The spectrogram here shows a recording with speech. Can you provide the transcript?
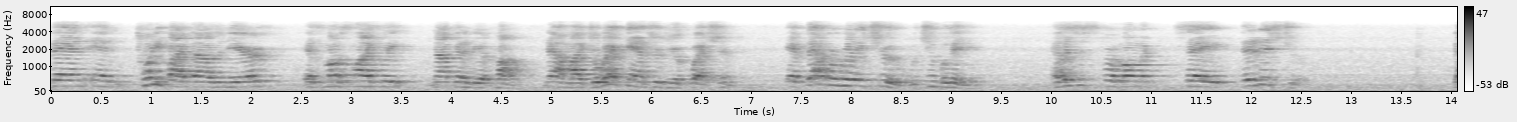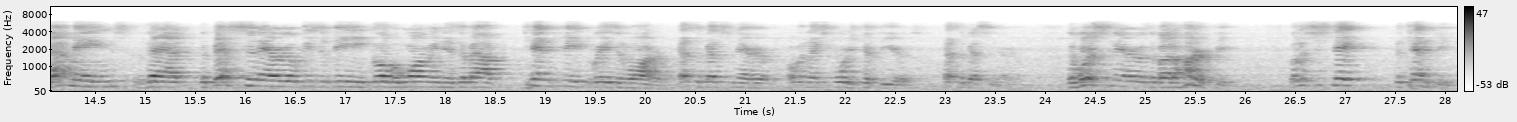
then in 25,000 years, it's most likely not going to be a problem. Now, my direct answer to your question, if that were really true, would you believe, it? and let's just for a moment say that it is true. That means that the best scenario vis-a-vis global warming is about 10 feet raise in water. That's the best scenario over the next 40, 50 years. That's the best scenario. The worst scenario is about 100 feet. But let's just take the 10 feet.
